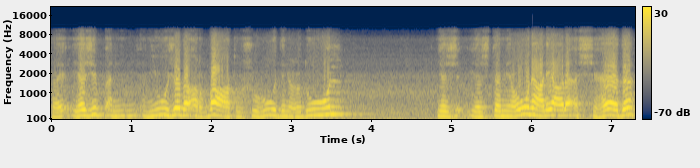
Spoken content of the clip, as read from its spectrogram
فيجب أن يوجد أربعة شهود عدول يجتمعون عليه على الشهادة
